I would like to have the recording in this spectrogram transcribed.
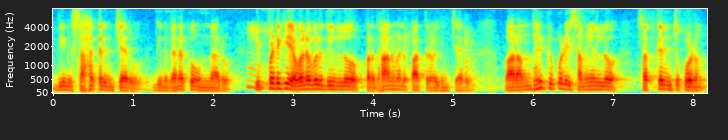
దీనికి సహకరించారు దీని వెనక ఉన్నారు ఇప్పటికీ ఎవరెవరు దీనిలో ప్రధానమైన పాత్ర వహించారు వారందరికీ కూడా ఈ సమయంలో సత్కరించుకోవడం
